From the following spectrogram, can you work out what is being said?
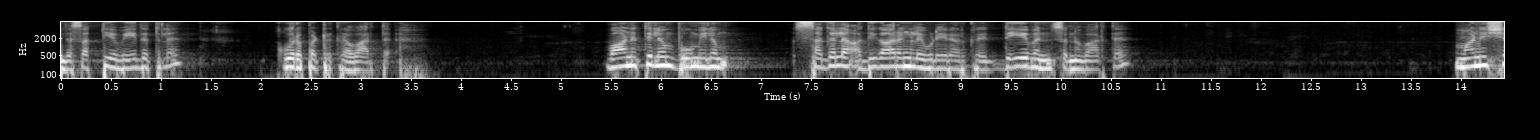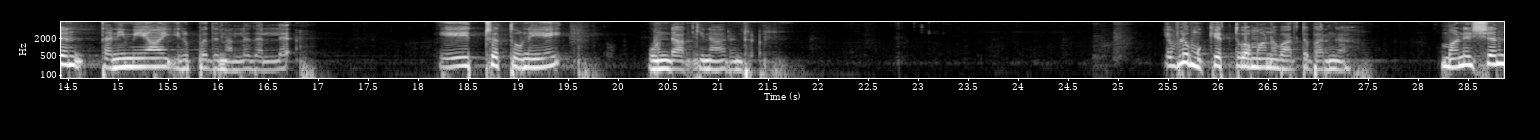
இந்த சத்திய வேதத்தில் கூறப்பட்டிருக்கிற வார்த்தை. வானத்திலும் பூமியிலும் சகல அதிகாரங்களை உடையராக இருக்கிற தேவன் சொன்ன வார்த்தை. மனுஷன் தனிமையாய் இருப்பது நல்லதல்ல. ஏற்ற துணையை உண்டாக்கினார் என்று. எவ்வளோ முக்கியத்துவமான வார்த்தை பாருங்க. மனுஷன்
